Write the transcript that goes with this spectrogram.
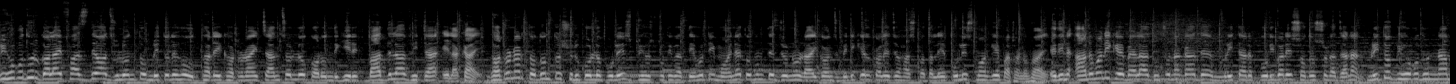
গৃহবধূর গলায় ফাঁস দেওয়া ঝুলন্ত মৃতদেহ উদ্ধারের ঘটনায় চাঞ্চল্য করণদিঘির বাদলা ভিটা এলাকায়। ঘটনার তদন্ত শুরু করল পুলিশ। বৃহস্পতিবার দেহটি ময়না তদন্তের জন্য রায়গঞ্জ মেডিকেল কলেজ ও হাসপাতালের পুলিশ মর্গে পাঠানো হয়। এদিন আনুমানিক বেলা দুটো নাগাদ মৃতার পরিবারের সদস্যরা জানান, মৃত গৃহবধূর নাম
